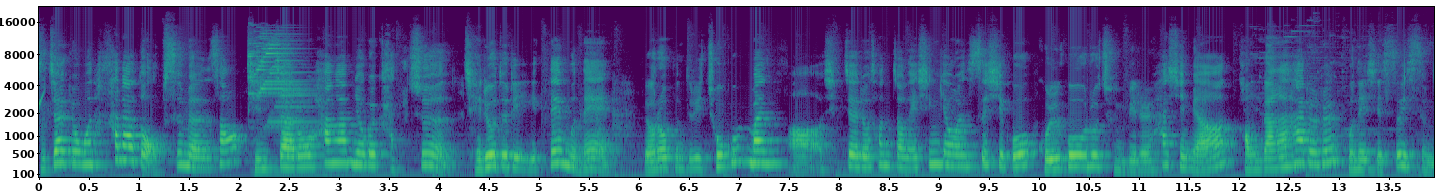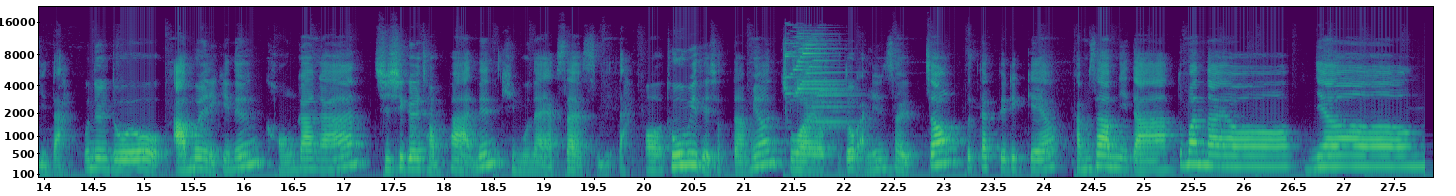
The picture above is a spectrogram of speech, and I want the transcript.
부작용은 하나도 없으면서 진짜로 항암력을 갖춘 재료들이기 때문에 여러분들이 조금만 어, 식재료 선정에 신경을 쓰시고 골고루 준비를 하시면 건강한 하루를 보내실 수 있습니다. 오늘도 암을 이기는 건강한 지식을 전파하는 김우나 약사였습니다. 어, 도움이 되셨다면 좋아요, 구독, 알림 설정 부탁드릴게요. 감사합니다. 또 만나요. 안녕.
